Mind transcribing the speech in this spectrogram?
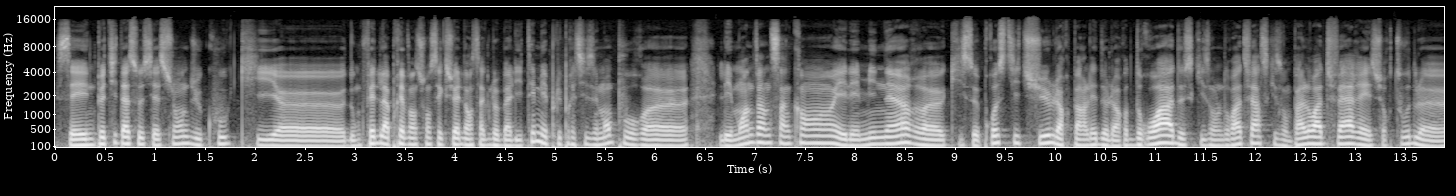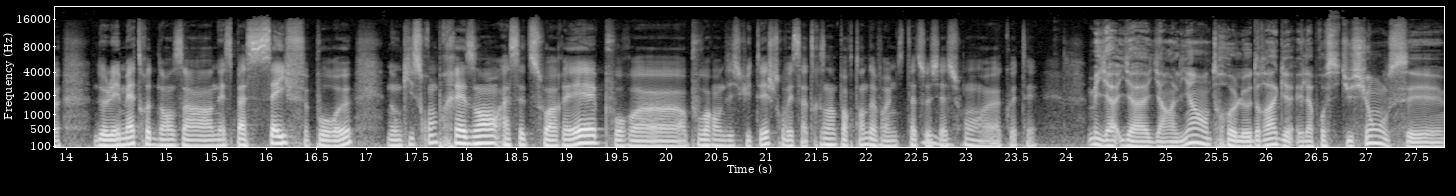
C'est une petite association du coup qui euh, donc fait de la prévention sexuelle dans sa globalité, mais plus précisément pour euh, les moins de 25 ans et les mineurs euh, qui se prostituent, leur parler de leurs droits, de ce qu'ils ont le droit de faire, ce qu'ils n'ont pas le droit de faire, et surtout de, le- de les mettre dans un espace safe pour eux. Donc ils seront présents à cette soirée pour euh, pouvoir en discuter. Je trouvais ça très important d'avoir une petite association euh, à côté. Mais il y a, il y a- il y a un lien entre le drag et la prostitution, ou c'est...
